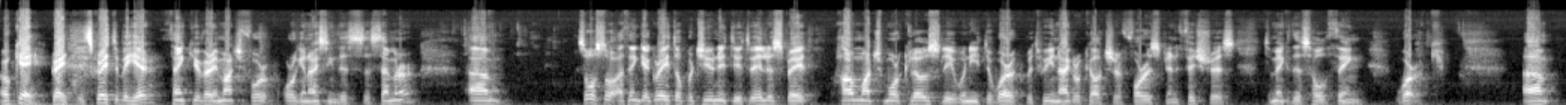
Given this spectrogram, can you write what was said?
Okay, great. It's great to be here. Thank you very much for organizing this uh, seminar. Um, it's also, I think, a great opportunity to illustrate how much more closely we need to work between agriculture, forestry, and fisheries to make this whole thing work. Um,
